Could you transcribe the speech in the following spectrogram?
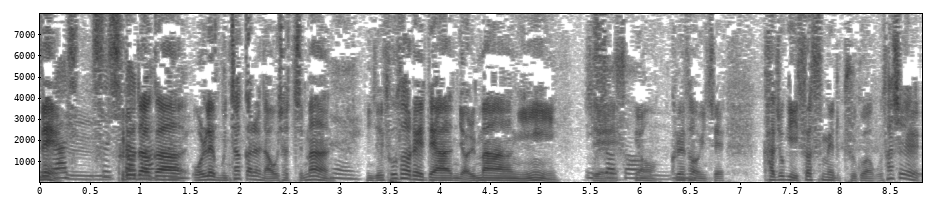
네. 음. 쓰시다가 그러다가 네. 원래 문창가를 나오셨지만 네. 이제 소설에 대한 열망이 이제 있어서. 어, 음. 그래서 이제 가족이 있었음에도 불구하고 사실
